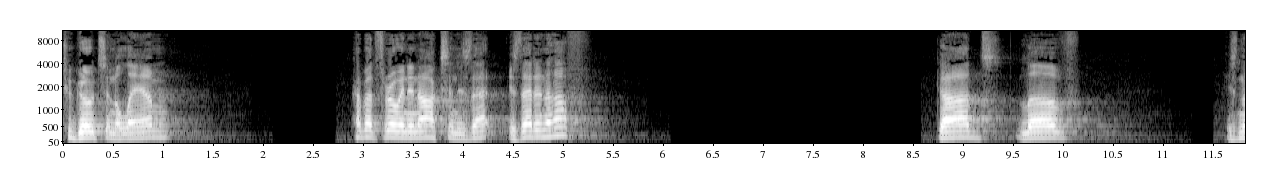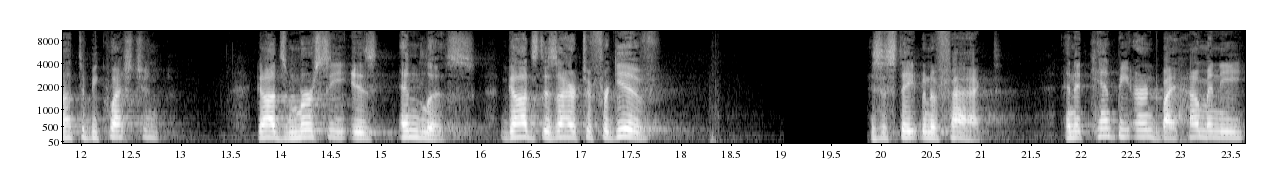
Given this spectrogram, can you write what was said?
Two goats and a lamb? How about throwing an oxen? Is that, is that enough? God's love is not to be questioned. God's mercy is endless. God's desire to forgive is a statement of fact, and it can't be earned by how many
